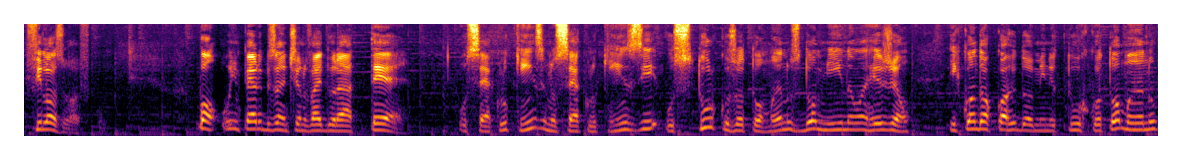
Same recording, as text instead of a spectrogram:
filosófico. Bom, o Império Bizantino vai durar até o século XV. No século XV, os turcos otomanos dominam a região. E quando ocorre o domínio turco-otomano,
